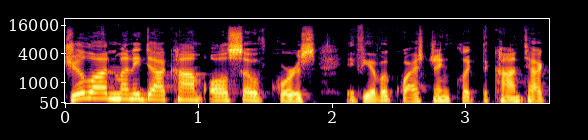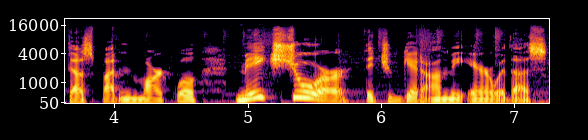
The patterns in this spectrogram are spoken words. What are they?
JillOnMoney.com. Also, of course, if you have a question, click the contact us button. Mark will make sure that you get on the air with us.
